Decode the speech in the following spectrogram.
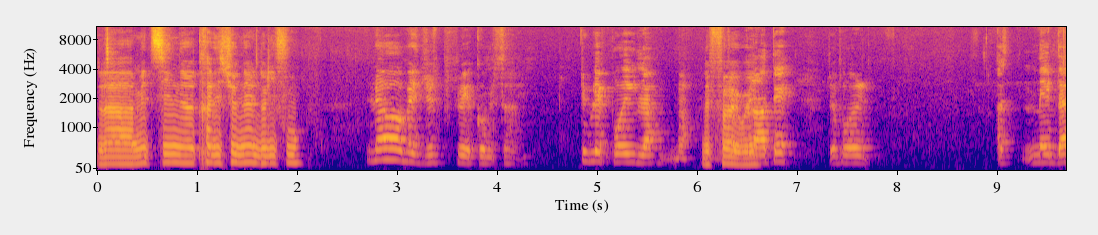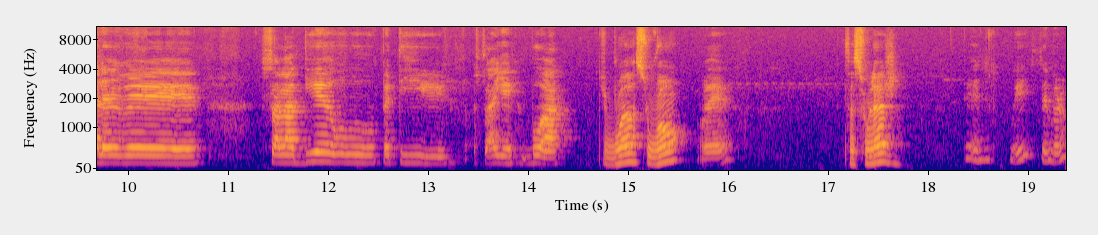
de la médecine traditionnelle de l'IFU. Non, mais je fais comme ça. Tous les feuilles là. Les feuilles, oui. Planter, je peux... Mais dans le saladier ou petit... Ça y est, boire. Tu bois souvent? Oui. Ça soulage? Oui, c'est bon.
